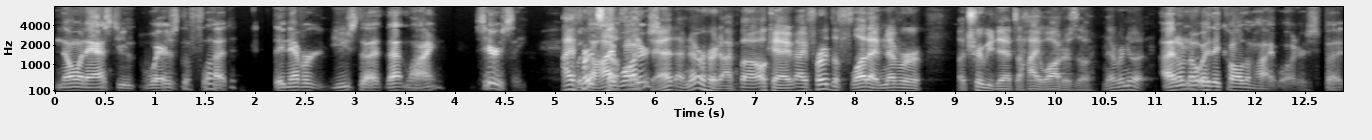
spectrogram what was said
no one asked you where's the flood. They never used that that line. Seriously, I've With heard stuff waters? like that. I've never heard. I, uh, okay, I've heard the flood. I've never attributed that to high waters though. Never knew it. I don't know why they call them high waters, but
